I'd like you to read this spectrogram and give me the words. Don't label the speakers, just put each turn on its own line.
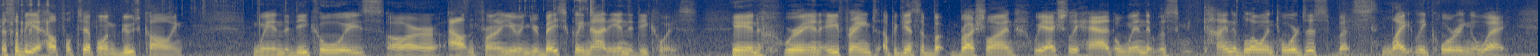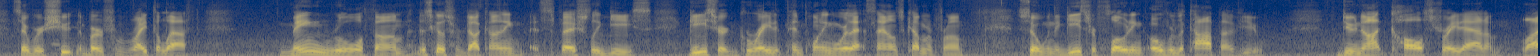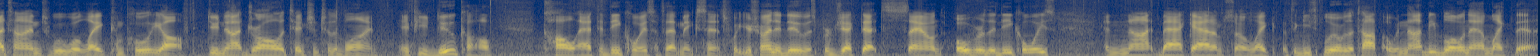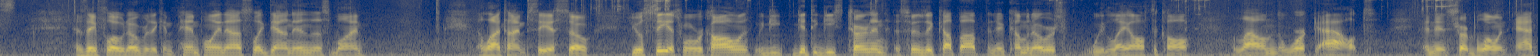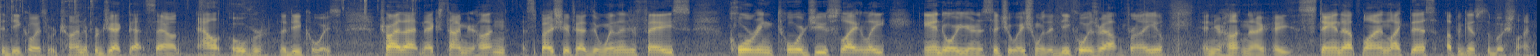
This will be a helpful tip on goose calling when the decoys are out in front of you and you're basically not in the decoys. And we're in A-frames up against the brush line. We actually had a wind that was kind of blowing towards us, but slightly quartering away. So we're shooting the birds from right to left. Main rule of thumb, this goes for duck hunting, especially geese. Geese are great at pinpointing where that sound's coming from. So when the geese are floating over the top of you, do not call straight at them. A lot of times we will lay completely off. Do not draw attention to the blind. If you do call, call at the decoys, if that makes sense. What you're trying to do is project that sound over the decoys and not back at them. So like if the geese flew over the top, I would not be blowing at them like this. As they float over, they can pinpoint us, look down into this blind, a lot of times see us. So you'll see us when we're calling, we get the geese turning, as soon as they cup up and they're coming over us, we lay off the call, allow them to work out, and then start blowing at the decoys. We're trying to project that sound out over the decoys. Try that next time you're hunting, especially if you have the wind in your face, quartering towards you slightly, and or you're in a situation where the decoys are out in front of you and you're hunting a, a stand-up line like this up against the bush line.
